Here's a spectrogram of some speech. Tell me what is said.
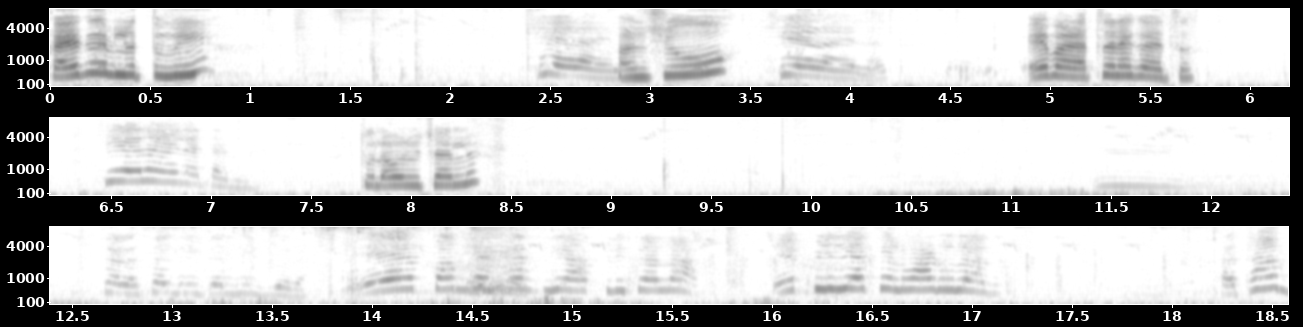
काय करलं तुम्ही? अंशू? ए बाळाचं नाही करायचं तुला विचारलं? चला सगळी चल नीट बघा ए पंगत बसली आपली चला ए पिल्या चल वाढू लाग हा, थांब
